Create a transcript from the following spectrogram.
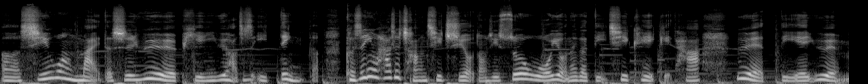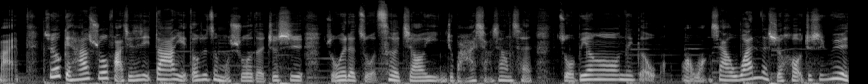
呃希望买的是越便宜越好，这是一定的。可是因为它是长期持有东西，所以我有那个底气可以给它越跌越买。所以我给他说法，其实大家也都是这么说的，就是所谓的左侧交易，你就把它想象成左边哦，那个往往下弯的时候，就是越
